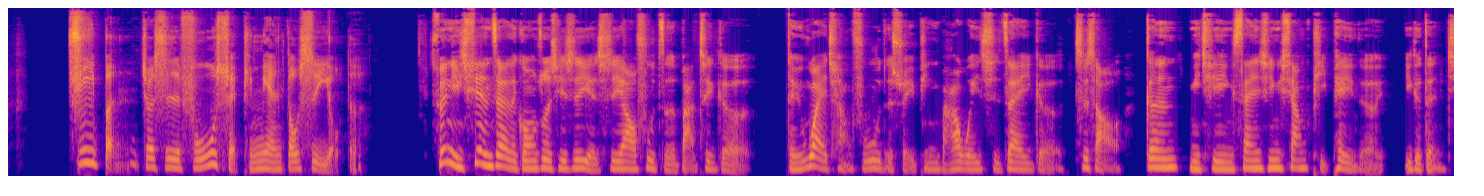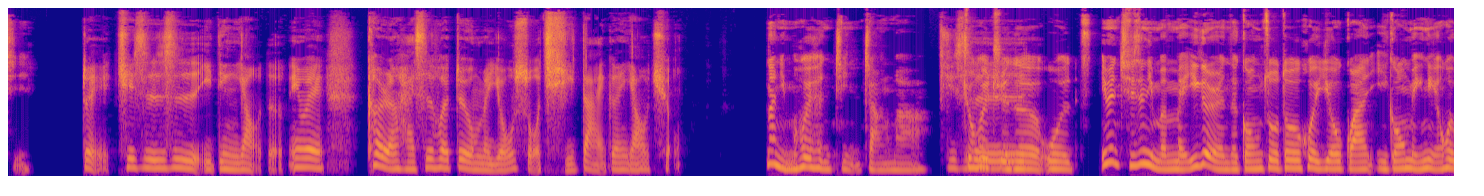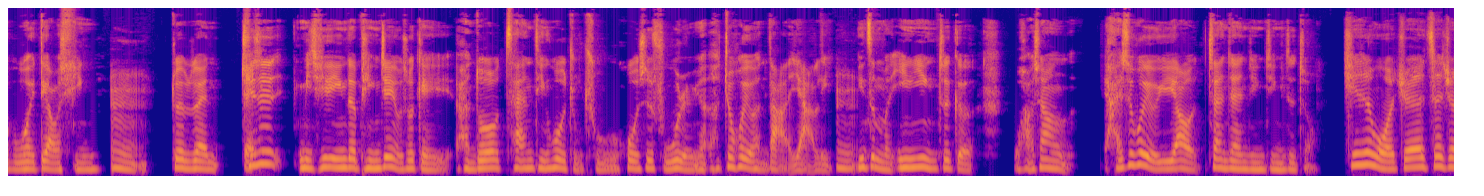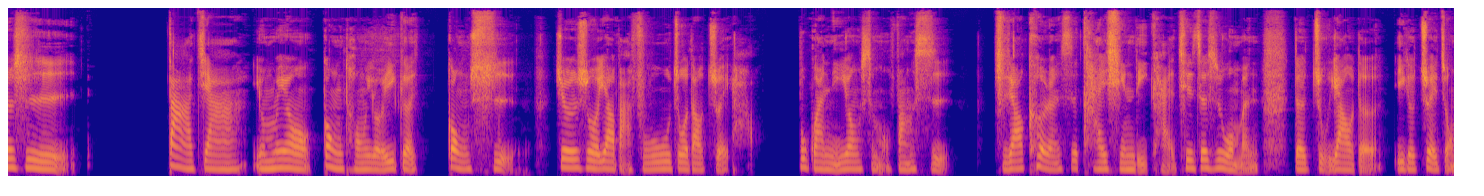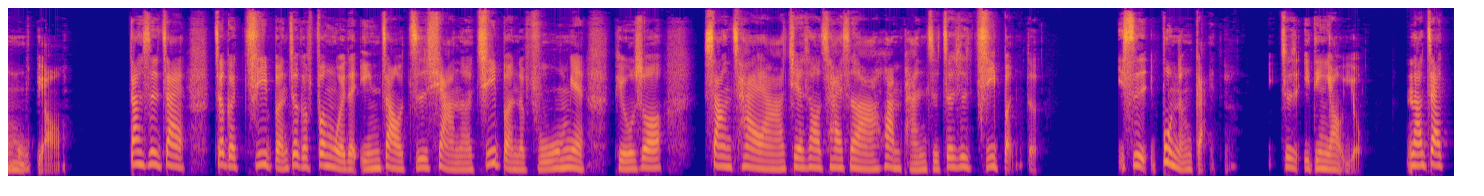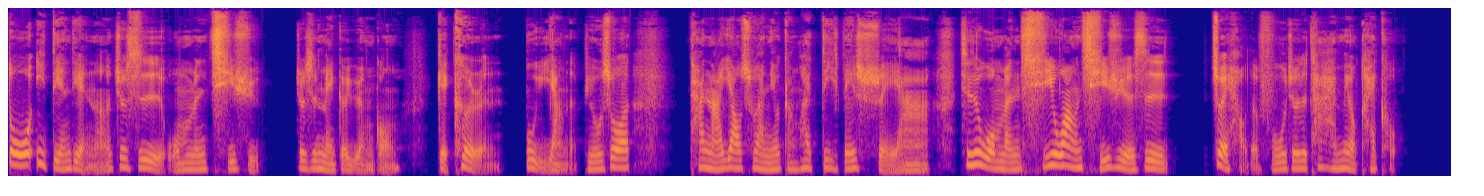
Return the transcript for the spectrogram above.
基本就是服务水平面都是有的。所以你现在的工作其实也是要负责把这个等于外场服务的水平，把它维持在一个至少跟米其林三星相匹配的一个等级。对，其实是一定要的，因为客人还是会对我们有所期待跟要求。那你们会很紧张吗？其实就会觉得我，因为其实你们每一个人的工作都会攸关义工明年会不会调薪，嗯，对不对？对。其实米其林的评鉴有时候给很多餐厅或主厨或者是服务人员就会有很大的压力。嗯，你怎么应应这个？我好像还是会有一要战战兢兢这种。其实我觉得这就是大家有没有共同有一个共识，就是说要把服务做到最好。不管你用什么方式，只要客人是开心离开，其实这是我们的主要的一个最终目标。但是在这个基本这个氛围的营造之下呢，基本的服务面，比如说上菜啊、介绍菜色啊、换盘子，这是基本的，是不能改的，这是一定要有。那再多一点点呢，就是我们期许，就是每个员工给客人不一样的，比如说。他拿药出来，你就赶快递杯水啊！其实我们希望期许的是最好的服务，就是他还没有开口，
